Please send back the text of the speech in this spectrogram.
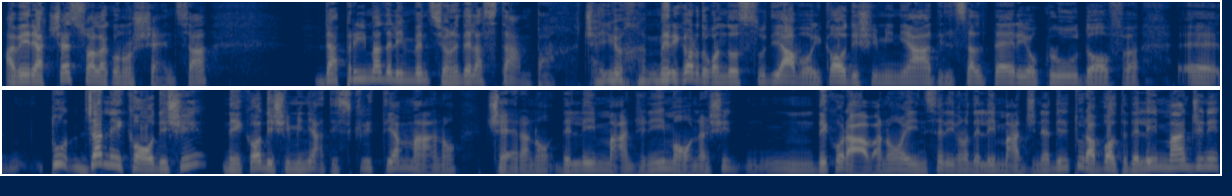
avere accesso alla conoscenza da prima dell'invenzione della stampa. Cioè, io mi ricordo quando studiavo i codici miniati, il Salterio Kludov, eh, tu, già nei codici, nei codici miniati scritti a mano, c'erano delle immagini, i monaci mh, mm, decoravano e inserivano delle immagini, addirittura a volte delle immagini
